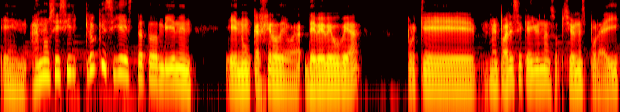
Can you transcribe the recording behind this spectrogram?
en... Ah, no, sí, sí, creo que sí está también en, en un cajero de BBVA, porque me parece que hay unas opciones por ahí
